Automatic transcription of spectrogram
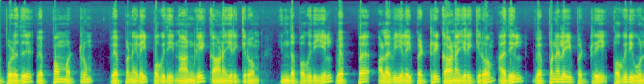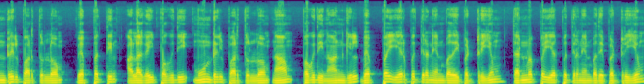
இப்பொழுது வெப்பம் மற்றும் வெப்பநிலை பகுதி நான்கை காண இருக்கிறோம். இந்த பகுதியில் வெப்ப அளவியலை பற்றி காண இருக்கிறோம். அதில் வெப்பநிலை பற்றி பகுதி ஒன்றில் பார்த்துள்ளோம். வெப்பத்தின் அலகை பகுதி மூன்றில் பார்த்துள்ளோம். நாம் பகுதி நான்கில் வெப்ப ஏற்புத்திறன் என்பதை பற்றியும் தன்வெப்ப ஏற்புத்திறன் என்பதை பற்றியும்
